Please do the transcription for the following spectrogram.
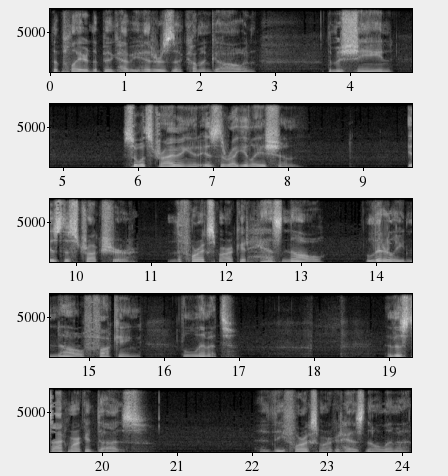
the player, the big heavy hitters that come and go, and the machine. So what's driving it is the regulation. Is the structure. The forex market has no, literally no fucking limit the stock market does. The forex market has no limit.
